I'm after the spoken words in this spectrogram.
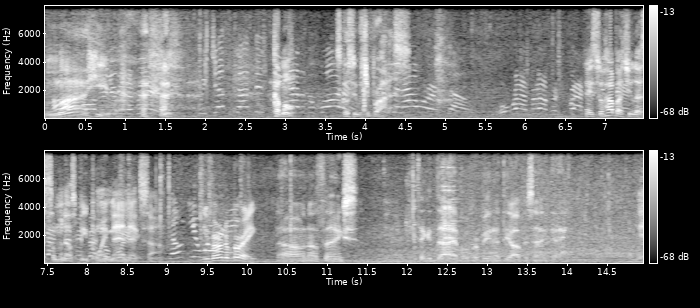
My hero. Come on. Let's go see what you brought us. Hey, so how about you let someone else be point man next time? You've earned a break. No, no thanks. Take a dive over being at the office any day. Yeah,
